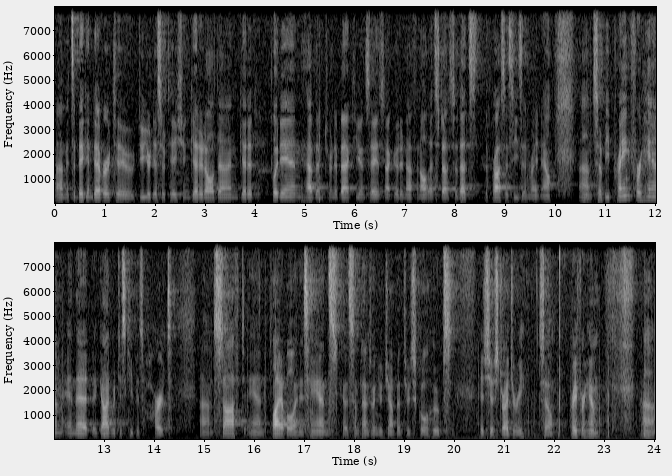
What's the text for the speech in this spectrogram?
Um, it's a big endeavor to do your dissertation, get it all done, get it put in, have them turn it back to you and say it's not good enough and all that stuff. So that's the process he's in right now. Um, so be praying for him and that God would just keep his heart um, soft and pliable in his hands because sometimes when you're jumping through school hoops, it's just drudgery. So pray for him. Um,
